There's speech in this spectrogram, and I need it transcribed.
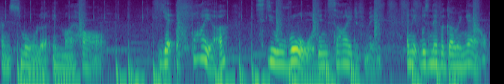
and smaller in my heart. Yet the fire still roared inside of me and it was never going out.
